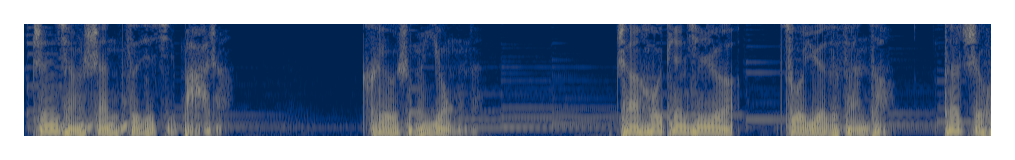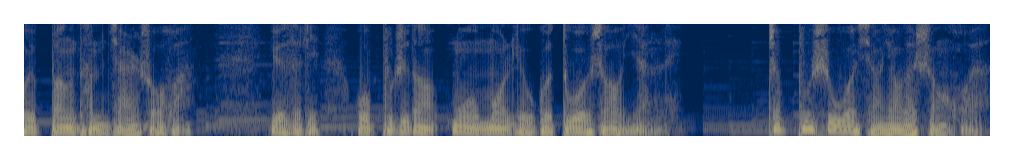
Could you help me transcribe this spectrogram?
真想扇自己几巴掌，可有什么用呢？产后天气热，坐月子烦躁，她只会帮他们家人说话。月子里，我不知道默默流过多少眼泪。这不是我想要的生活呀！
